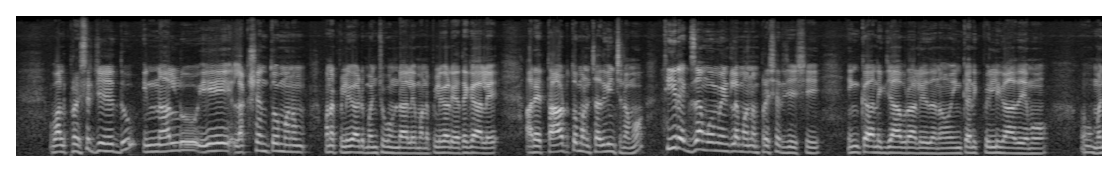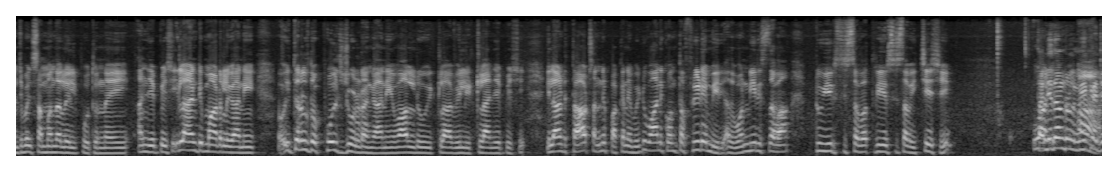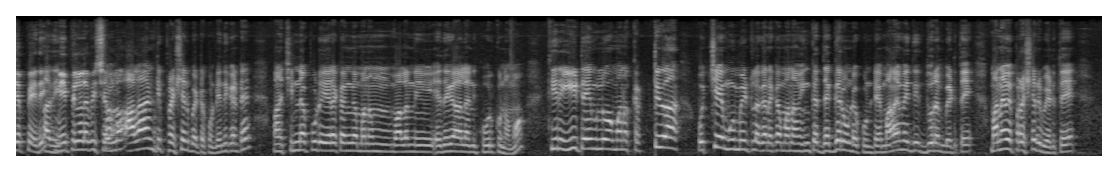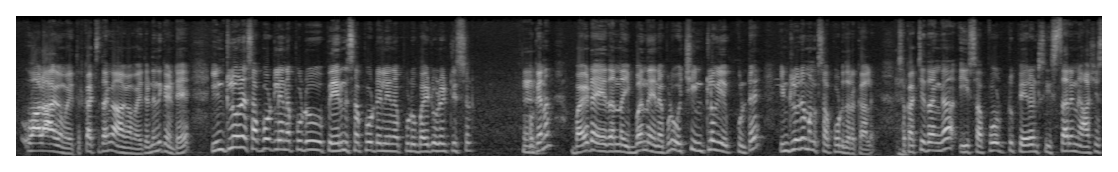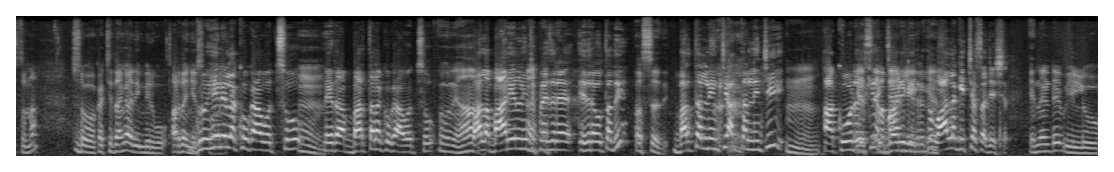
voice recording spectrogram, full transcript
వాళ్ళు ప్రెషర్ చేయొద్దు. ఇన్నాళ్ళు ఏ లక్ష్యంతో మనం మన పిల్లగాడు మంచిగా ఉండాలి మన పిల్లగాడు ఎదగాలి అనే థాట్తో మనం చదివించినామో తీర ఎగ్జామ్ మూమెంట్లో మనం ప్రెషర్ చేసి ఇంకా నీకు జాబ్ రాలేదనో ఇంకా నీకు పెళ్ళి కాదేమో మంచి మంచి సంబంధాలు వెళ్ళిపోతున్నాయి అని చెప్పేసి ఇలాంటి మాటలు కానీ ఇతరులతో పోల్చి చూడడం కానీ వాళ్ళు ఇట్లా వీళ్ళు ఇట్లా అని చెప్పేసి ఇలాంటి థాట్స్ అన్ని పక్కనే పెట్టి వానికి కొంత ఫ్రీడమ్ మీరు అది వన్ ఇయర్ ఇస్తావా టూ ఇయర్స్ ఇస్తావా త్రీ ఇయర్స్ ఇస్తావా ఇచ్చేసి తల్లిదండ్రులు మీకే చెప్పేది అది. మీ పిల్లల విషయంలో అలాంటి ప్రెషర్ పెట్టకుండా ఎందుకంటే మన చిన్నప్పుడు ఏ రకంగా మనం వాళ్ళని ఎదగాలని కోరుకున్నామో తీరా ఈ టైంలో మనం కరెక్ట్గా వచ్చే మూమెంట్లో కనుక మనం ఇంకా దగ్గర ఉండకుంటే మనమే దూరం పెడితే మనమే ప్రెషర్ పెడితే వాడు ఆగమవుతాడు ఖచ్చితంగా ఆగమవుతాడు. ఎందుకంటే ఇంట్లోనే సపోర్ట్ లేనప్పుడు పేరెంట్స్ సపోర్ట్ లేనప్పుడు బయట కూడా ఎట్లా ఇస్తాడు? ఓకేనా? బయట ఏదన్నా ఇబ్బంది అయినప్పుడు వచ్చి ఇంట్లో చెప్పుకుంటే ఇంట్లోనే మనకు సపోర్ట్ దొరకాలి. సో ఖచ్చితంగా ఈ సపోర్ట్ పేరెంట్స్ ఇస్తారని ఆశిస్తున్నా. సో ఖచ్చితంగా అది మీరు అర్థం చేసుకోవాలి. గృహిణులకు కావచ్చు లేదా భర్తలకు కావచ్చు. వాళ్ళ భార్యల నుంచి ప్రెజర్ ఎదురవుతుంది వస్తుంది. భర్తల నుంచి అత్తల నుంచి ఆ కోడలికి వాళ్ళకి ఇచ్చే సజెషన్ ఏంటంటే వీళ్ళు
